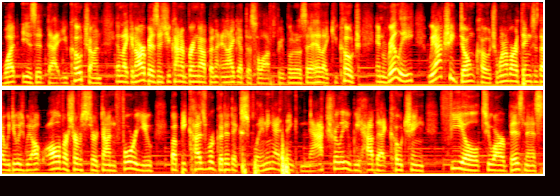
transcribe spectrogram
what is it that you coach on? And like in our business, you kind of bring up, and, and I get this a lot from people who say, "Hey, like you coach," and really, we actually don't coach. One of our things is that we do is we all, all of our services are done for you, but because we're good at explaining, I think naturally we have that coaching feel to our business,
